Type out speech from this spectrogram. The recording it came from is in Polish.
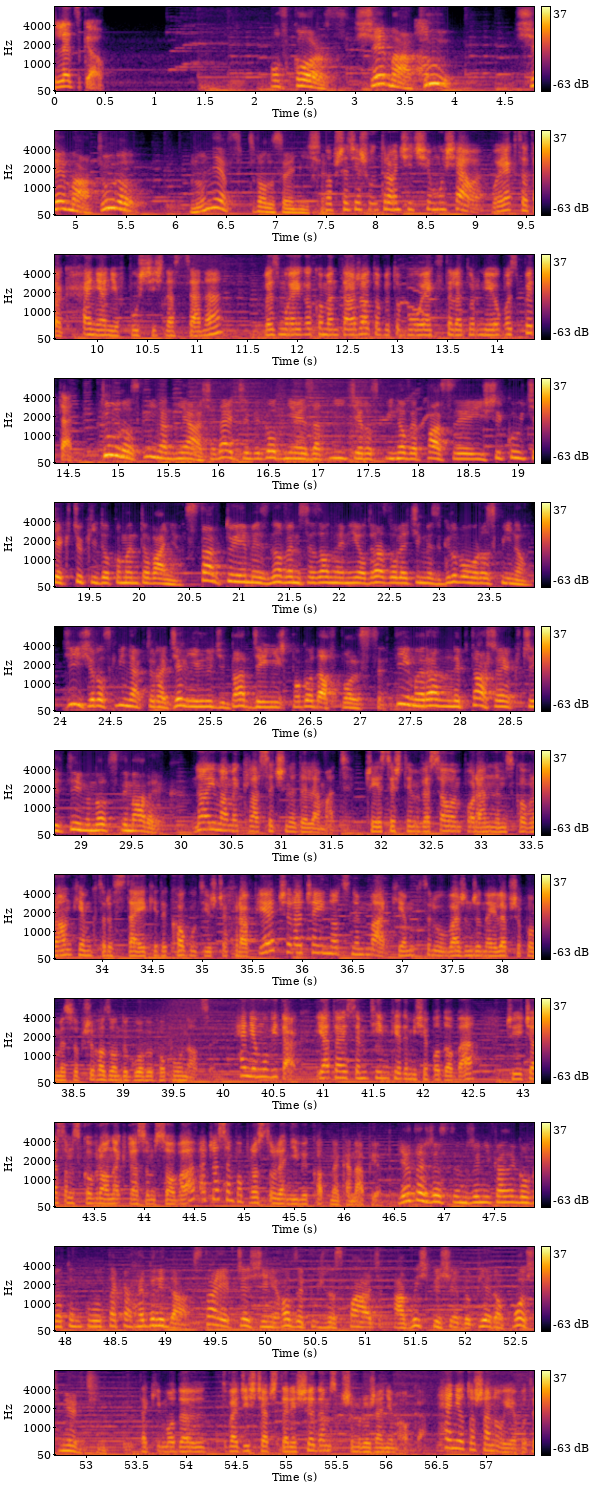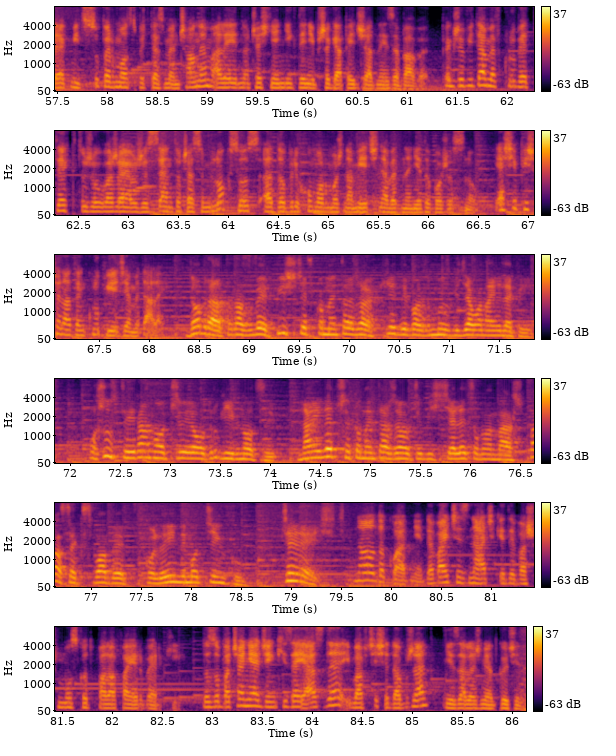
Let's go. Of course. Siema, tu... Siema, tu... ro- No nie wtrącaj mi się. No przecież utrącić się musiałem, bo jak to tak Henia nie wpuścić na scenę? Bez mojego komentarza to by to było jak z teleturnieju bez pytań. Tu rozkmina dnia. Siadajcie wygodnie, zapnijcie rozkminowe pasy i szykujcie kciuki do komentowania. Startujemy z nowym sezonem i od razu lecimy z grubą rozkminą. Dziś rozkmina, która dzieli ludzi bardziej niż pogoda w Polsce. Team ranny ptaszek czy team nocny marek? No i mamy klasyczny dylemat. Czy jesteś tym wesołym porannym skowronkiem, który wstaje kiedy kogut jeszcze chrapie, czy raczej nocnym markiem, który uważa, że najlepsze pomysły przychodzą do głowy po północy? Henia mówi tak, ja to jestem team, kiedy mi się podoba, czyli czasem skowronek, czasem sowa, a czasem po prostu leniwy kot na kanapie. Ja też jestem z unikalnego gatunku taka hybryda. Wstaję wcześniej, chodzę późno spać, a wyśpię się dopiero po śmierci. Taki model 24-7 z przymrużeniem oka. Henio to szanuje, bo to jak mieć supermoc bycia zmęczonym, ale jednocześnie nigdy nie przegapiać żadnej zabawy. Także witamy w klubie tych, którzy uważają, że sen to czasem luksus, a dobry humor można mieć nawet na niedoborze snu. Ja się piszę na ten klub i jedziemy dalej. Dobra, teraz wy piszcie w komentarzach, kiedy wasz mózg działa najlepiej. O 6 rano czy o 2 w nocy. Najlepsze komentarze oczywiście lecą na nasz pasek sławy w kolejnym odcinku. Cześć! No dokładnie, dawajcie znać, kiedy wasz mózg odpala fajerwerki. Do zobaczenia, dzięki za jazdę i bawcie się dobrze, niezależnie od godziny.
